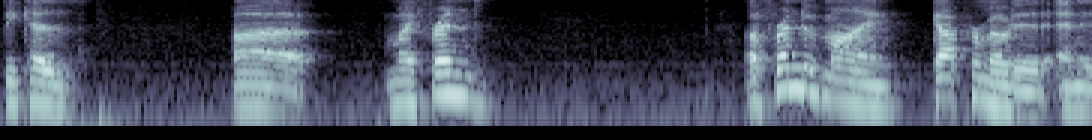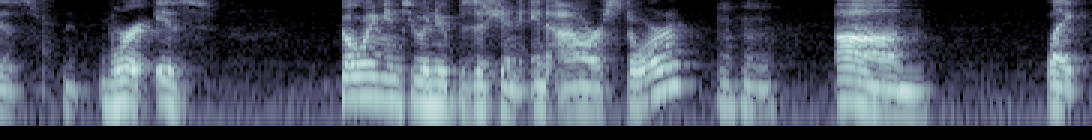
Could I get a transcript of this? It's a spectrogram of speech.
because uh, my friend, a friend of mine, got promoted and is were is going into a new position in our store. Um, like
